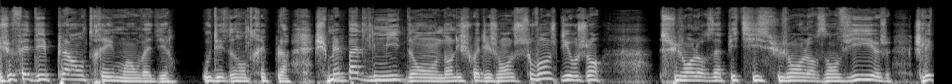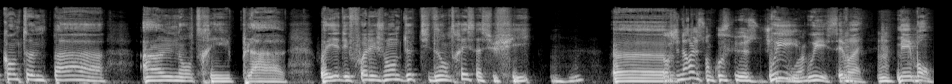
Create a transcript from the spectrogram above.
je fais des plats entrées, moi, on va dire. Ou des entrées plats. Je mets pas de limite dans, dans les choix des gens. Souvent, je dis aux gens, suivant leurs appétits, suivant leurs envies, je, je les cantonne pas à, à une entrée, plat. Vous voyez, des fois, les gens, deux petites entrées, ça suffit. Euh, En général, elles sont confuses. oui, vous, hein. oui, c'est vrai. Mmh. Mais bon,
